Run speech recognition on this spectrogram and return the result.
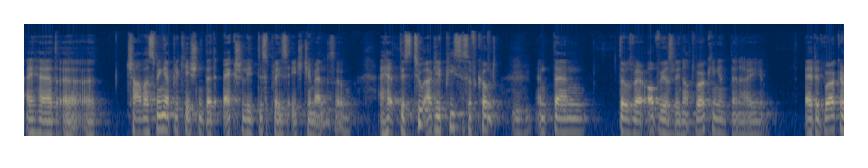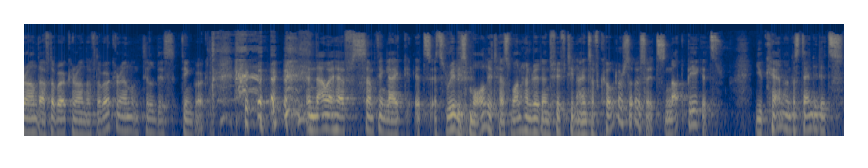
I had a, a Java Swing application that actually displays HTML. So I had these two ugly pieces of code and then those were obviously not working and then I added workaround after workaround after workaround until this thing worked. and now I have something like, it's, it's really small. It has 150 lines of code or so. So it's not big. It's, you can understand it. It's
